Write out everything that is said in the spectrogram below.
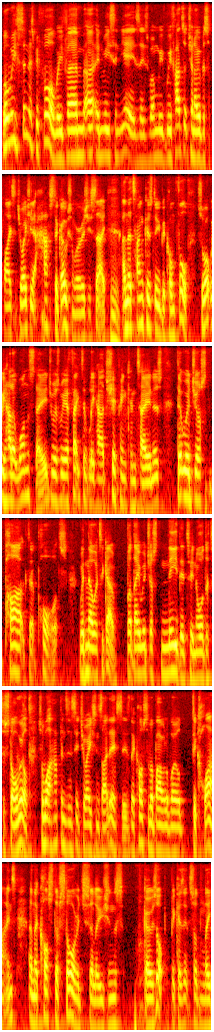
Well, we've seen this before. We've um, uh, in recent years is when we've we've had such an oversupply situation, it has to go somewhere, as you say, mm. and the tankers do become full. So what we had at one stage was we effectively had shipping containers that were just parked at ports with nowhere to go but they were just needed to in order to store oil. So what happens in situations like this is the cost of a barrel of oil declines and the cost of storage solutions goes up because it's suddenly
